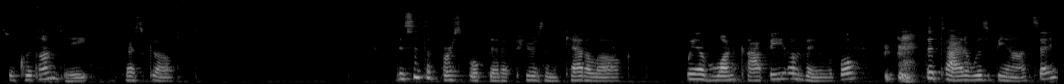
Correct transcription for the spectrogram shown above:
So click on date and press go. This is the first book that appears in the catalog. We have one copy available. the title is Beyonce,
